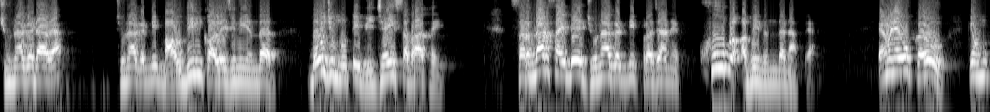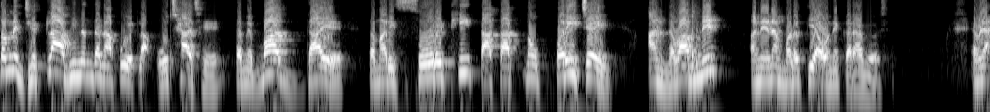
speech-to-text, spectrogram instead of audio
જુનાગઢ આવ્યા. જુનાગઢની બાઉદીન કોલેજની અંદર બહુ જ મોટી વિજય સભા થઈ. સરદાર સાહેબે જુનાગઢની પ્રજાને ખૂબ અભિનંદન આપ્યા. એમણે એવું કહ્યું કે હું તમને જેટલા અભિનંદન આપું એટલા ઓછા છે. તમે બધાએ તમારી સોરઠી તાકાતનો પરિચય આ નવાબને અને એના મળતિયાઓને કરાવ્યો છે. એમણે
